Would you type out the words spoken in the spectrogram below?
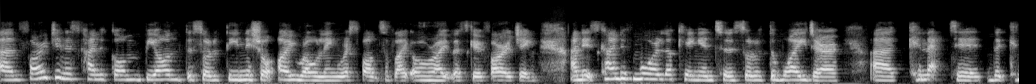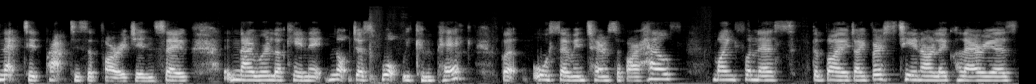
um, foraging has kind of gone gone beyond the sort of the initial eye rolling response of like, all right, let's go foraging, and it's kind of more looking into sort of the wider uh, connected the connected practice of foraging. So now we're looking at not just what we can pick, but also in terms of our health, mindfulness, the biodiversity in our local areas,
